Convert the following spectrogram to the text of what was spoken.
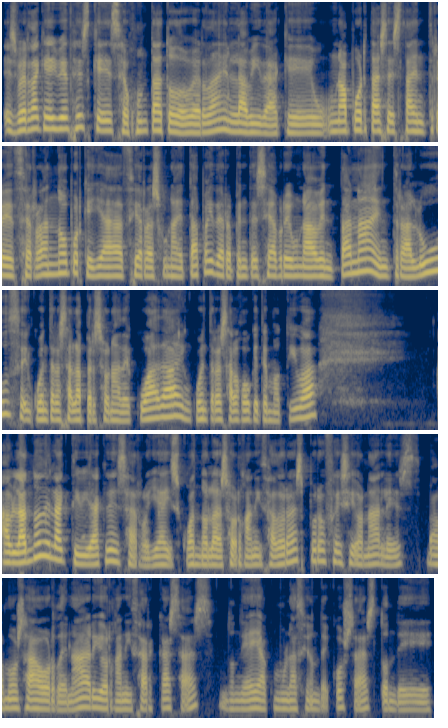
Es verdad que hay veces que se junta todo, ¿verdad? En la vida, que una puerta se está entrecerrando porque ya cierras una etapa y de repente se abre una ventana, entra luz, encuentras a la persona adecuada, encuentras algo que te motiva Hablando de la actividad que desarrolláis, cuando las organizadoras profesionales vamos a ordenar y organizar casas donde hay acumulación de cosas, donde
